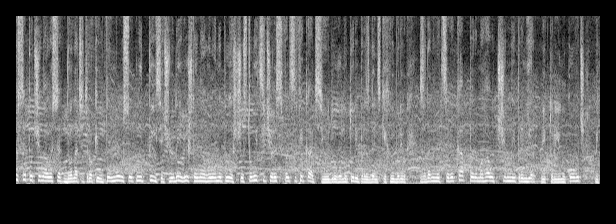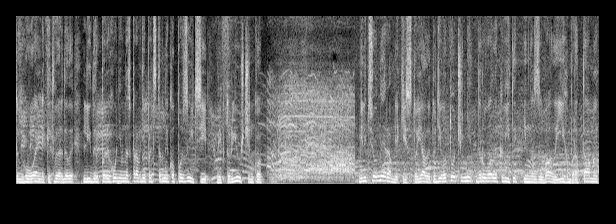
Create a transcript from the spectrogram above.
усе починалося 12 років тому. Сотні тисяч людей вийшли на головну площу столиці через фальсифікацію у другому турі президентських виборів. За даними ЦВК, перемагав чинний прем'єр Віктор Янукович. Мітингувальники твердили, лідер перегонів насправді представник опозиції Віктор Ющенко. Міліціонерам, які стояли тоді в оточенні, дарували квіти і називали їх братами.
